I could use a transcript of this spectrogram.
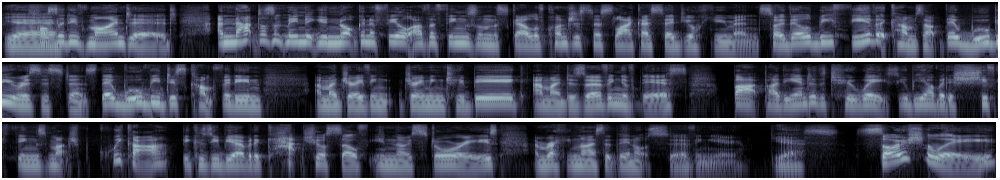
Yeah. positive minded. And that doesn't mean that you're not going to feel other things on the scale of consciousness. Like I said, you're human. So there'll be fear that comes up. There will be resistance. There will be discomfort in, am I dreaming, dreaming too big? Am I deserving of this? But by the end of the two weeks, you'll be able to shift things much quicker because you'll be able to catch yourself in those stories and recognize that they're not serving you Yes. socially,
